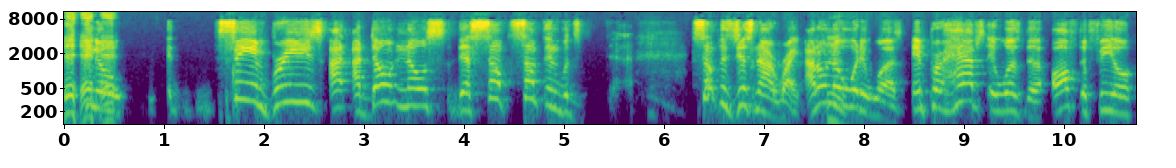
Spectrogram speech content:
You know, seeing Brees, I, I don't know. There's some something was something's just not right. I don't know mm. what it was. And perhaps it was the off the field,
